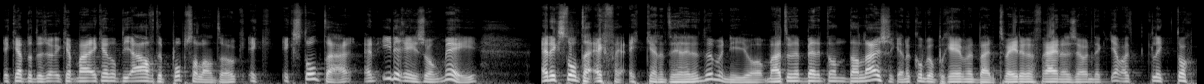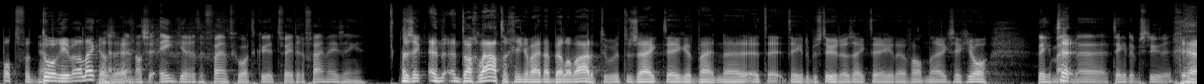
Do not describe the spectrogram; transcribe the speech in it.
ik heb dat dus, ik heb, maar ik heb op die avond in Popsaland ook. Ik, ik stond daar en iedereen zong mee. En ik stond daar echt van, ja, ik ken het hele nummer niet, joh. Maar toen ben ik dan, dan luister ik en dan kom je op een gegeven moment bij de tweede refrein en zo. En dan denk ik, ja, maar het klinkt toch potverdorie wel lekker, zeg. En als je één keer het refrein hebt gehoord, kun je het tweede refrein meezingen. Dus ik, en een dag later gingen wij naar Bellewaarde toe. En toen zei ik tegen, mijn, eh, te- tegen de bestuurder, zei ik tegen de van, eh, ik zeg, joh, Tegen, mijn, eh, tegen de bestuurder. ja,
